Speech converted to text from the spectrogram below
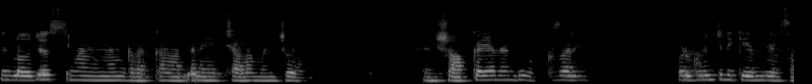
నేను లవ్ చేస్తున్నాను అన్నాను కదా అక్క అతని చాలా మంచోడు. నేను షాక్ అయ్యానండి ఒక్కసారి. వాడి గురించి నీకేం తెలుసు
